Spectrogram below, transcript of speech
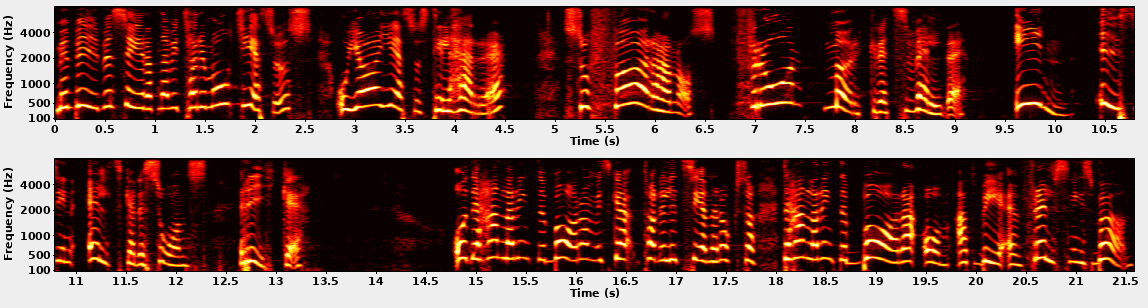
Men Bibeln säger att när vi tar emot Jesus och gör Jesus till Herre så för han oss från mörkrets välde in i sin älskade sons rike. Och det handlar inte bara om, vi ska ta det lite senare också, det handlar inte bara om att be en frälsningsbön.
